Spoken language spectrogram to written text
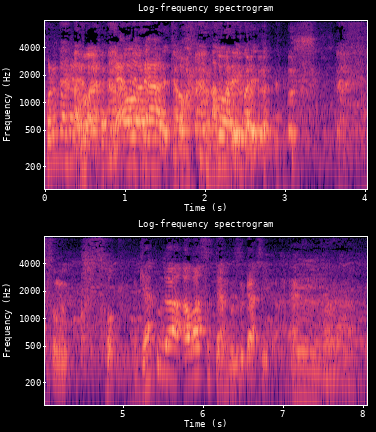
これまで暴れ暴れまれた暴れまれたそのそ逆が合わすってのは難しいからね、い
